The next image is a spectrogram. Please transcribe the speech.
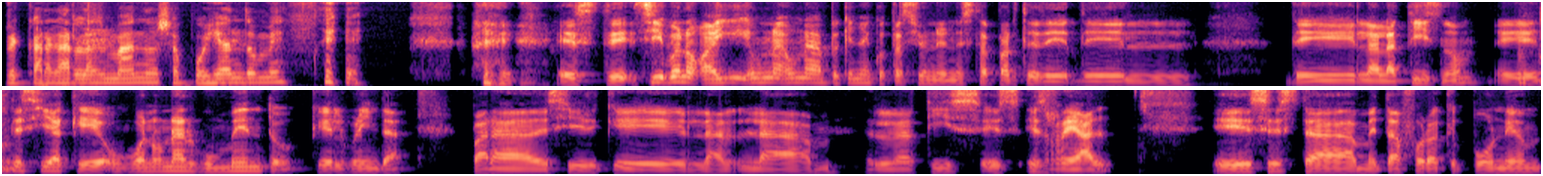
recargar las manos apoyándome. este, sí, bueno, hay una, una pequeña acotación en esta parte de, del de la latiz, ¿no? Él decía que, bueno, un argumento que él brinda para decir que la, la, latiz es, es, real es esta metáfora que pone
